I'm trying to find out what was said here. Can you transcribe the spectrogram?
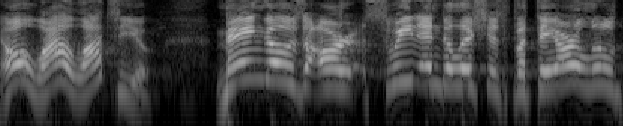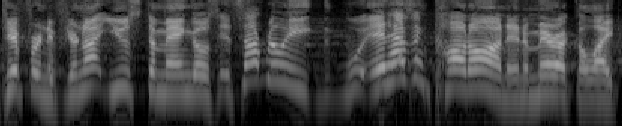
Oh, wow, lots of you. Mangoes are sweet and delicious, but they are a little different. If you're not used to mangoes, it's not really, it hasn't caught on in America like,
